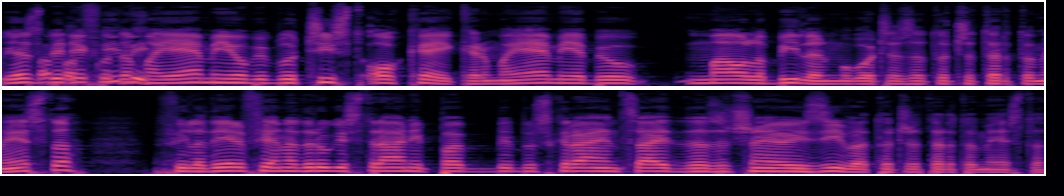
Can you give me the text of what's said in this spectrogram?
Jaz Pa bi pa rekel da Philly. Miami bi bilo čist ok, ker Miami je bil malo labilen mogoče za to četrto mesto, Filadelfija na drugi strani pa bi bil skrajen cajt, da začnejo izzivati to četrto mesto.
